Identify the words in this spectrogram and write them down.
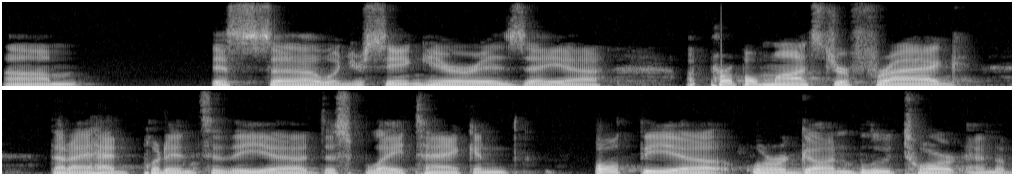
Um, this uh, what you're seeing here is a uh, a purple monster frag that I had put into the uh, display tank, and both the uh, Oregon blue tort and the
